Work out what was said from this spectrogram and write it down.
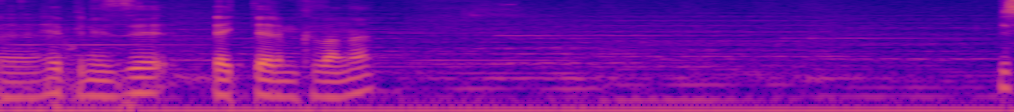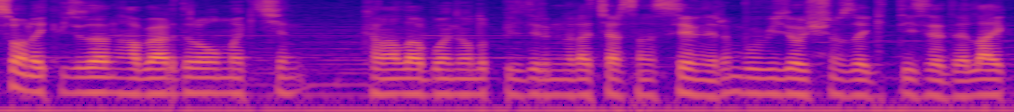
Ee, hepinizi beklerim klana. Bir sonraki videodan haberdar olmak için kanala abone olup bildirimleri açarsanız sevinirim. Bu video hoşunuza gittiyse de like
